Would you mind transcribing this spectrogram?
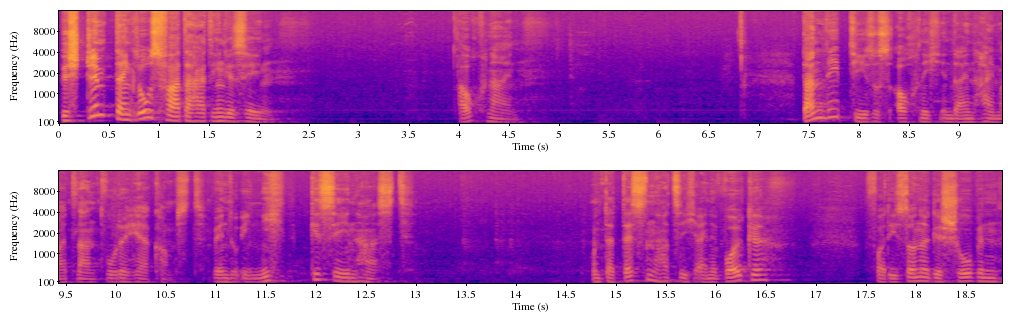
Bestimmt dein Großvater hat ihn gesehen. Auch nein. Dann lebt Jesus auch nicht in deinem Heimatland, wo du herkommst, wenn du ihn nicht gesehen hast. Unterdessen hat sich eine Wolke vor die Sonne geschoben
